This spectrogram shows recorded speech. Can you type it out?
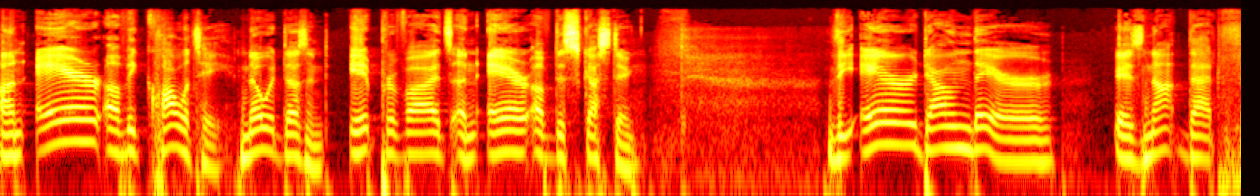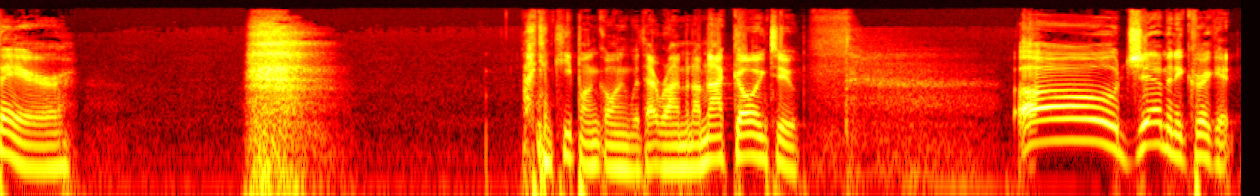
an air of equality. No, it doesn't. It provides an air of disgusting. The air down there is not that fair. I can keep on going with that rhyme, and I'm not going to. Oh, Jiminy Cricket.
